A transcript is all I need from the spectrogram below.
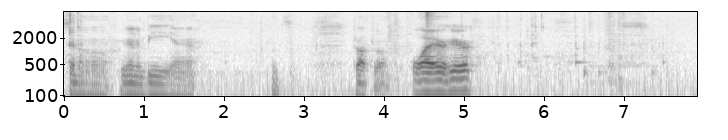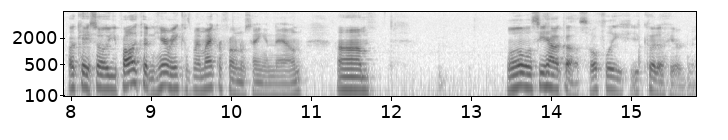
So we're going to be, uh, oops, drop the wire here. Okay, so you probably couldn't hear me because my microphone was hanging down. Um, well, we'll see how it goes. Hopefully, you could have heard me.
